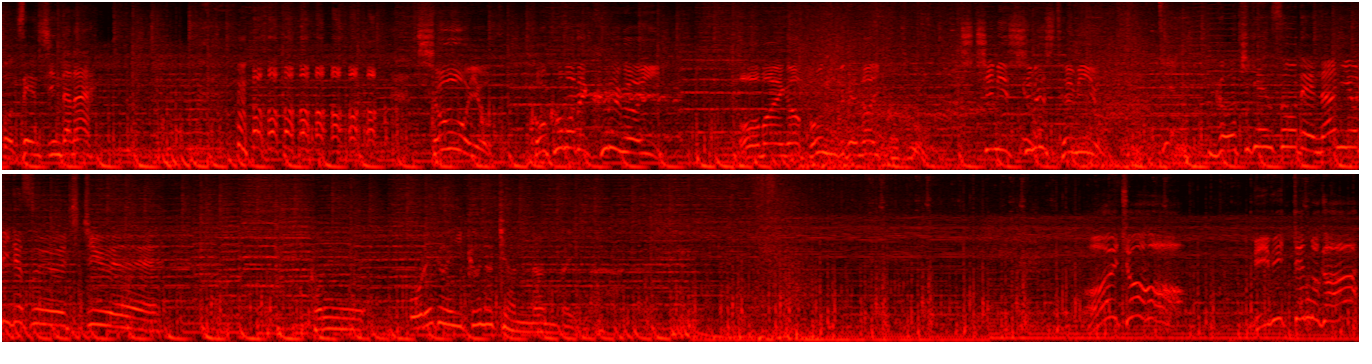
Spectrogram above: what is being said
歩前進だな。翔よここまで来るがいい。お前がボングでないことを父に示してみよご機嫌そうで何よりです父上。これ俺が行かなきゃなんだよ。おい長保。ビビってんのか？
